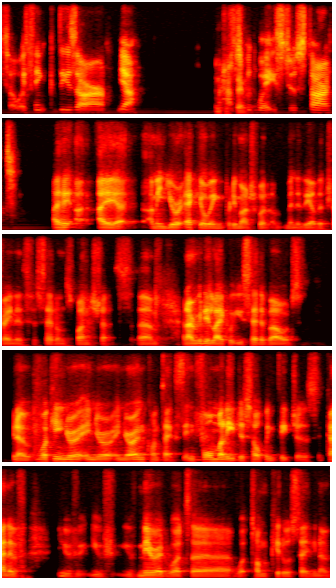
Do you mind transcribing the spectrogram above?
so i think these are yeah interesting good ways to start I think I, uh, I mean, you're echoing pretty much what many of the other trainers have said on Sponge Chats, um, and I really like what you said about, you know, working in your in your in your own context, informally, just helping teachers, kind of you've you've you've mirrored what uh, what Tom Kittle said. You know,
